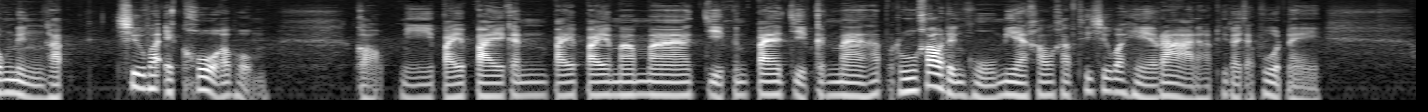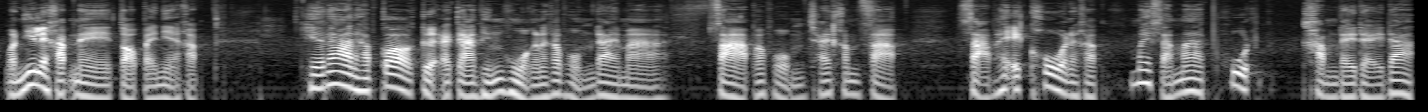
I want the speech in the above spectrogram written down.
องค์หนึ่งครับ ชื่อว่าเอ็กโคครับผม ก็มีไปไปกันไปไปมามาจีบกันไปจีบกันมาครับ รู้เข้าถึงหูเมียเขาครับ ที่ชื่อว่าเฮรานะครับ ที่เราจะพูดในวันนี้เลยครับในต่อไปเนี่ยครับเฮรานะครับก็เกิดอาการถึงห่วงนะครับ ผมได้มาสาปครับผมใช้คำสาปสาปให้เอ็กโคนะครับ ไม่สามารถพูดคำใด ๆ ได้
